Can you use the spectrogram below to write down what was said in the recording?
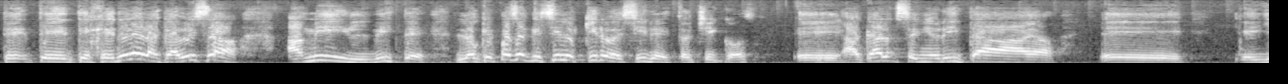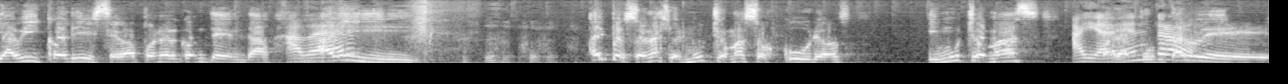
Te, te- te genera la cabeza a mil, ¿viste? Lo que pasa que sí les quiero decir esto, chicos. Eh, Acá la señorita eh, que ya vi Coli se va a poner contenta. A ver. Hay, hay personajes mucho más oscuros y mucho más ¿Ahí para adentro? apuntarle.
